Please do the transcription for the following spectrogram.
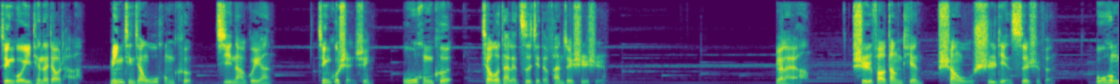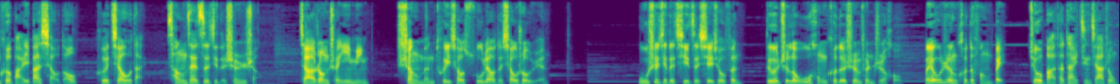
经过一天的调查，民警将吴洪科缉拿归案。经过审讯，吴洪科交代了自己的犯罪事实。原来啊，事发当天上午十点四十分，吴洪科把一把小刀和胶带藏在自己的身上，假装成一名上门推销塑料的销售员。吴世界的妻子谢秀芬得知了吴洪科的身份之后，没有任何的防备，就把他带进家中。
